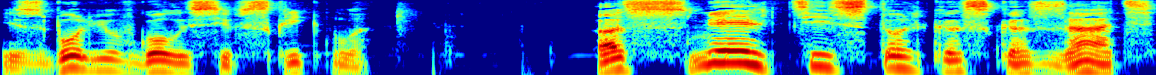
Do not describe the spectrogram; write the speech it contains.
и с болью в голосе вскрикнула. «Осмельтесь только сказать,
